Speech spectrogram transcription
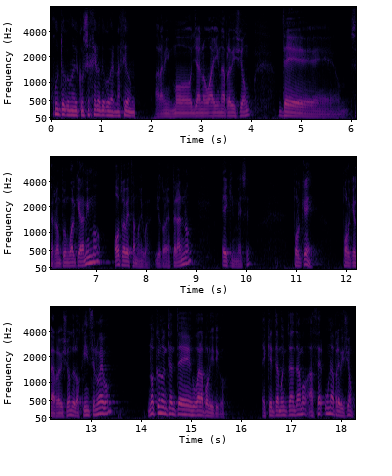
junto con el consejero de gobernación. Ahora mismo ya no hay una previsión de se rompe un walkie ahora mismo, otra vez estamos igual y otra vez esperarnos X meses. ¿Por qué? Porque la previsión de los 15 nuevos no es que uno intente jugar a político, es que intentamos hacer una previsión.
